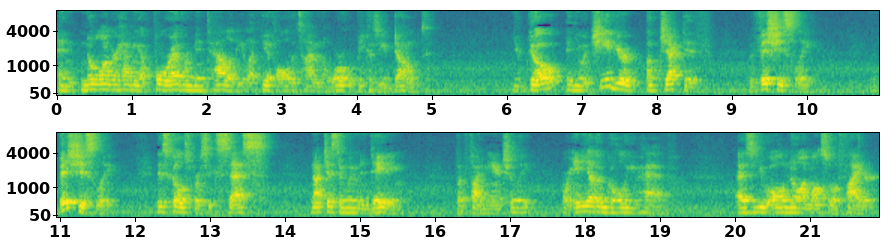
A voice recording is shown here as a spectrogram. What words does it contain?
and no longer having a forever mentality like you have all the time in the world because you don't. You go and you achieve your objective viciously. Viciously. This goes for success, not just in women and dating, but financially or any other goal you have. As you all know, I'm also a fighter.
